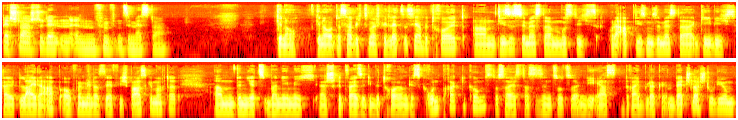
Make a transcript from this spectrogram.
Bachelorstudenten im fünften Semester. Genau, genau. Das habe ich zum Beispiel letztes Jahr betreut. Ähm, dieses Semester musste ich oder ab diesem Semester gebe ich es halt leider ab, auch wenn mir das sehr viel Spaß gemacht hat. Ähm, denn jetzt übernehme ich äh, schrittweise die Betreuung des Grundpraktikums. Das heißt, das sind sozusagen die ersten drei Blöcke im Bachelorstudium.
